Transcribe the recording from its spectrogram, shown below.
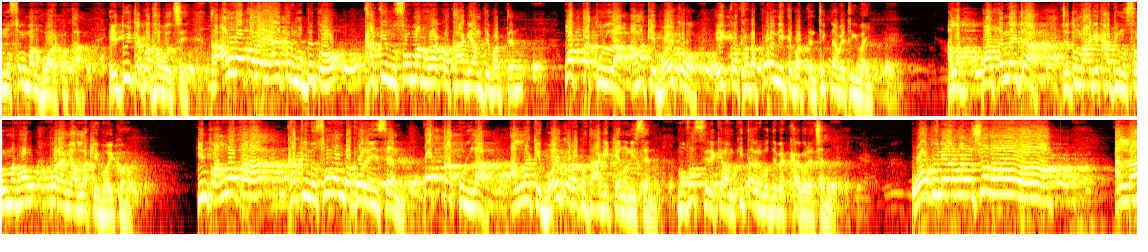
মুসলমান হওয়ার কথা। এই দুইটা কথা বলছে। তা আল্লাহ তাআলা এই মধ্যে তো মুসলমান হওয়ার কথা আগে আনতে পারতেন। পত্তাকুল্লাহ আমাকে ভয় করো, এই কথাটা পরে নিতে পারতেন। ঠিক না ভাই, ঠিক ভাই? আল্লাহ পারতেন না এটা, যে তোমরা আগে খাঁটি মুসলমান হও, পরে আমি আল্লাহকে ভয় করো। কিন্তু আল্লাহ তারা খাঁটি মুসলমানটা পরে নিছেন। পত্তাকুল্লাহ আল্লাহকে ভয় করার কথা আগে কেন নিছেন? মুফাসসির কেরাম কিতাবের মধ্যে ব্যাখ্যা করেছেন। ও দুনিয়ার মানুষ শোনো আল্লাহ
